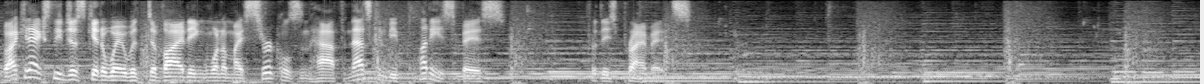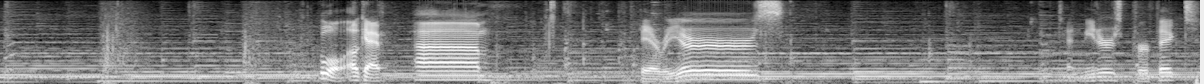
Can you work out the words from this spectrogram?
But I can actually just get away with dividing one of my circles in half, and that's going to be plenty of space for these primates. Cool, okay. Um, barriers. 10 meters, perfect.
